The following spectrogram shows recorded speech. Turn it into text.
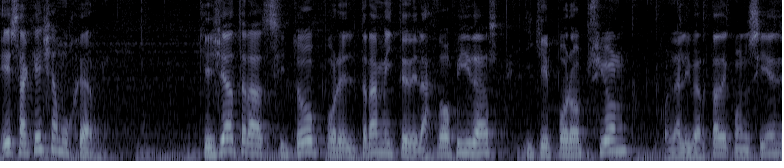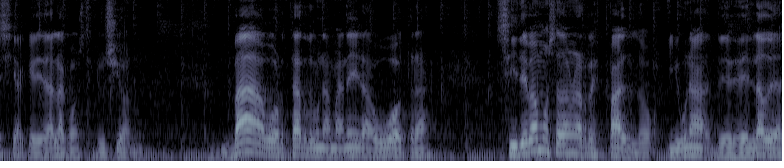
es aquella mujer que ya transitó por el trámite de las dos vidas y que por opción, con la libertad de conciencia que le da la Constitución, va a abortar de una manera u otra, si le vamos a dar un respaldo y una desde el lado de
